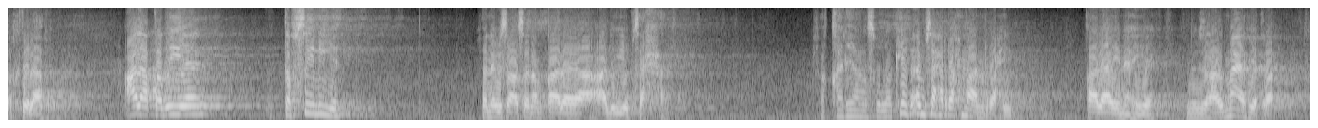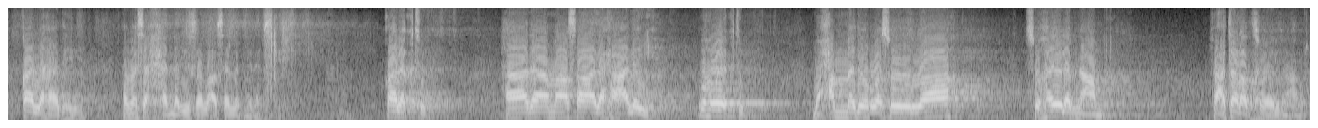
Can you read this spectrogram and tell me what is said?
اختلاف على قضية تفصيلية. فالنبي صلى الله عليه وسلم قال يا علي امسحها. فقال يا رسول الله كيف أمسح الرحمن الرحيم؟ قال أين هي؟ ما يعرف يقرأ قال هذه. فمسحها النبي صلى الله عليه وسلم بنفسه. قال اكتب. هذا ما صالح عليه. وهو يكتب. محمد رسول الله سهيل بن عمرو. فاعترض سهيل بن عمرو.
